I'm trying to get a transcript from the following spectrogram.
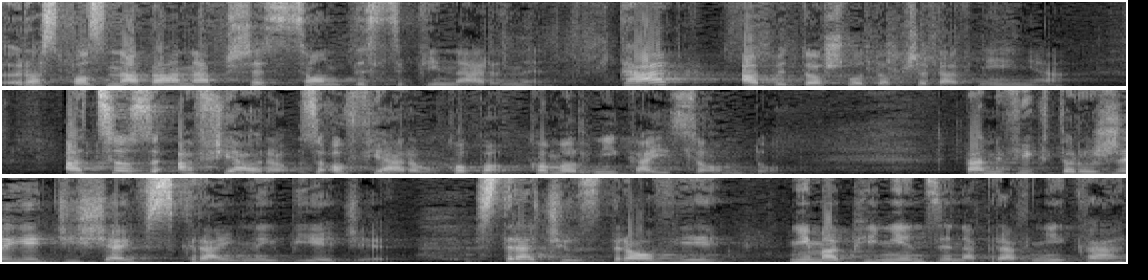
rozpoznawana przez sąd dyscyplinarny, tak aby doszło do przedawnienia. A co z, afiarą, z ofiarą komornika i sądu? Pan Wiktor żyje dzisiaj w skrajnej biedzie. Stracił zdrowie, nie ma pieniędzy na prawnika,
